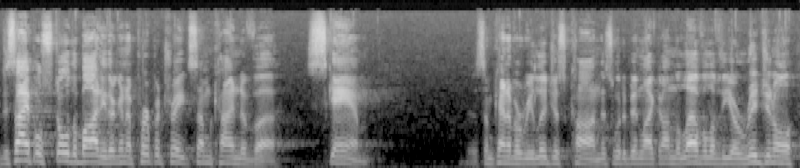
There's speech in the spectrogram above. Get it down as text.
The disciples stole the body. They're going to perpetrate some kind of a scam, some kind of a religious con. This would have been like on the level of the original,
